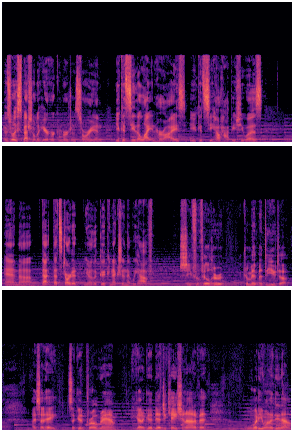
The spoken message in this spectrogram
it was really special to hear her conversion story and you could see the light in her eyes you could see how happy she was and uh, that, that started you know the good connection that we have She fulfilled her commitment to Utah. I said, hey, it's a good program. You got a good education out of it. What do you want to do now?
